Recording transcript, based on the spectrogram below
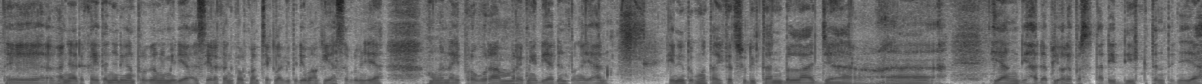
Eh, makanya ada kaitannya dengan program media. Silakan kawan-kawan cek lagi video Maki ya sebelumnya ya mengenai program remedia dan pengayaan. Ini untuk mengetahui kesulitan belajar nah, yang dihadapi oleh peserta didik tentunya ya.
